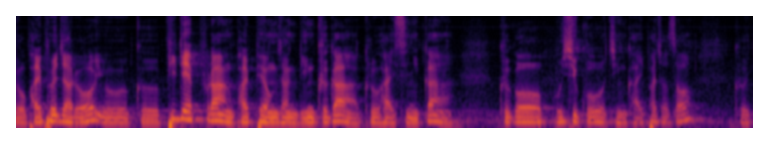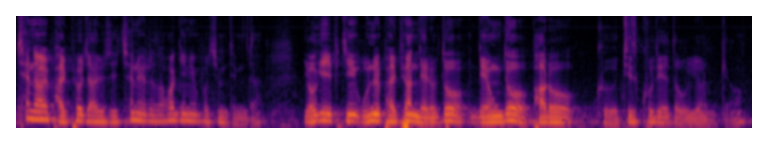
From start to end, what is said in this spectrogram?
요 발표 자료, 요 그 PDF랑 발표 영상 링크가 그리고 가 있으니까 그거 보시고 지금 가입하셔서 그 채널 발표 자료실 채널에서 확인해 보시면 됩니다. 여기 지금 오늘 발표한 내용도 내용도 바로 그 디스코드에다 올려놓을게요.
